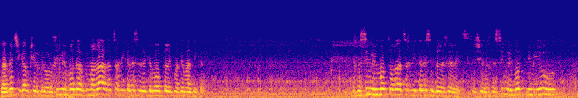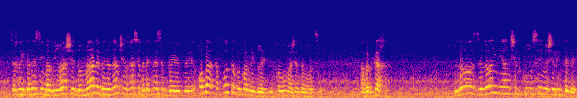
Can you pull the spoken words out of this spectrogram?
והאמת שגם כשהולכים ללמוד דף גמרא לא צריך להיכנס לזה כמו פרק מתמטיקה. נכנסים ללמוד תורה צריך להיכנס עם דרך ארץ. כשנכנסים ללמוד פנימיות צריך להיכנס עם אווירה שדומה לבן אדם שנכנס לבית הכנסת ב, ב, או בהקפות או בכל נדרי, תבחרו מה שאתם רוצים. אבל ככה. לא, זה לא עניין של קורסים ושל אינטלקט.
